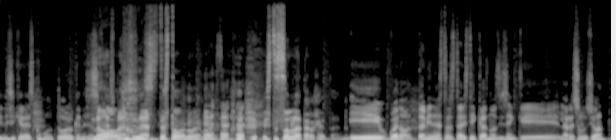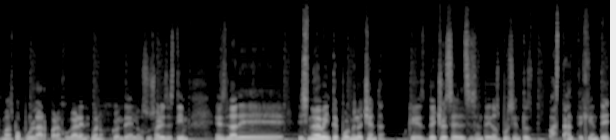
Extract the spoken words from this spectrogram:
y ni siquiera es como todo lo que necesitas No, para jugar. necesitas todo lo demás. ¿no? Esto es solo la tarjeta. ¿no? Y bueno, también en estas estadísticas nos dicen que la resolución más popular para jugar en, bueno, de los usuarios de Steam es la de 1920 por 1080, que es- de hecho es el 62%, es bastante gente.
